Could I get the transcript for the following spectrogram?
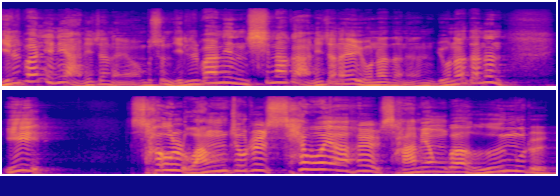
일반인이 아니잖아요. 무슨 일반인 신하가 아니잖아요. 요나단은 요나단은 이 사울 왕조를 세워야 할 사명과 의무를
